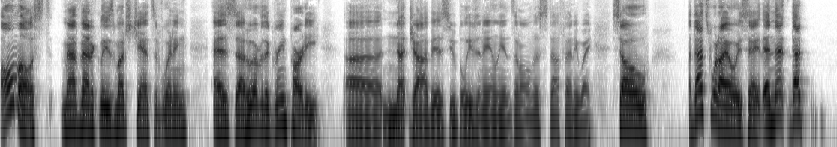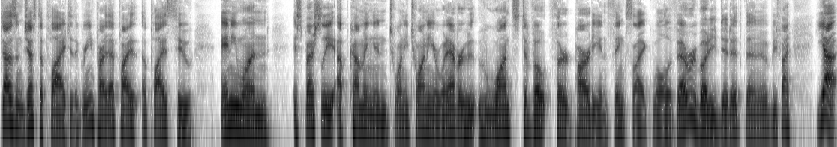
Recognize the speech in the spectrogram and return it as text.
almost mathematically as much chance of winning as uh, whoever the Green Party uh, nut job is who believes in aliens and all this stuff anyway. So that's what I always say, and that that doesn't just apply to the Green Party. That applies, applies to anyone, especially upcoming in 2020 or whenever, who, who wants to vote third party and thinks like, well, if everybody did it, then it would be fine. Yeah,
